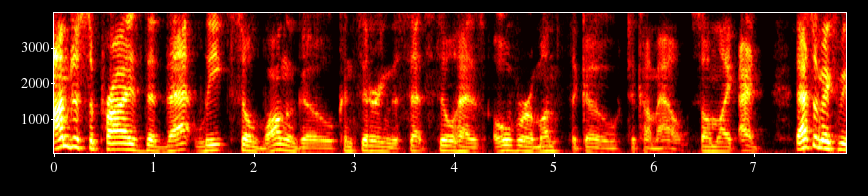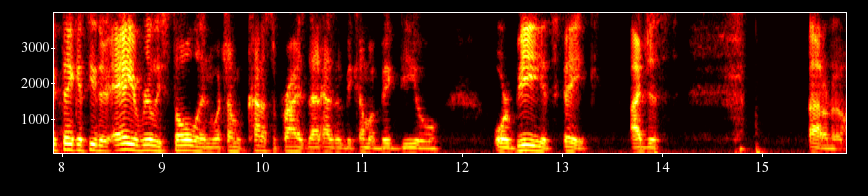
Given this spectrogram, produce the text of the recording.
I'm just surprised that that leaked so long ago, considering the set still has over a month to go to come out. So I'm like, I that's what makes me think it's either a really stolen, which I'm kind of surprised that hasn't become a big deal, or b it's fake. I just, I don't know.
